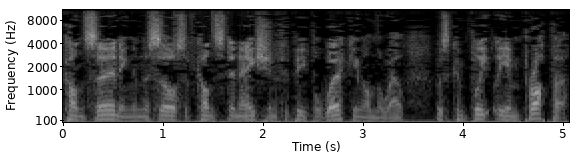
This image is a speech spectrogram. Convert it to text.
concerning and the source of consternation for people working on the well, was completely improper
